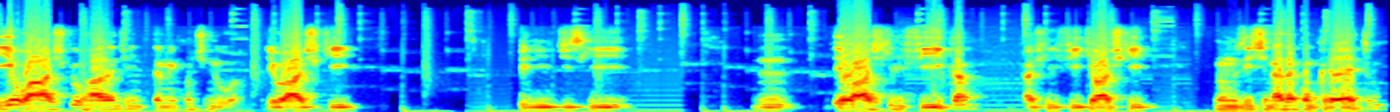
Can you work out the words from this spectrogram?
Eu acho que o Haaland também continua. Eu acho que ele diz que hum, eu acho que ele fica, acho que ele fica, eu acho que não existe nada concreto.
